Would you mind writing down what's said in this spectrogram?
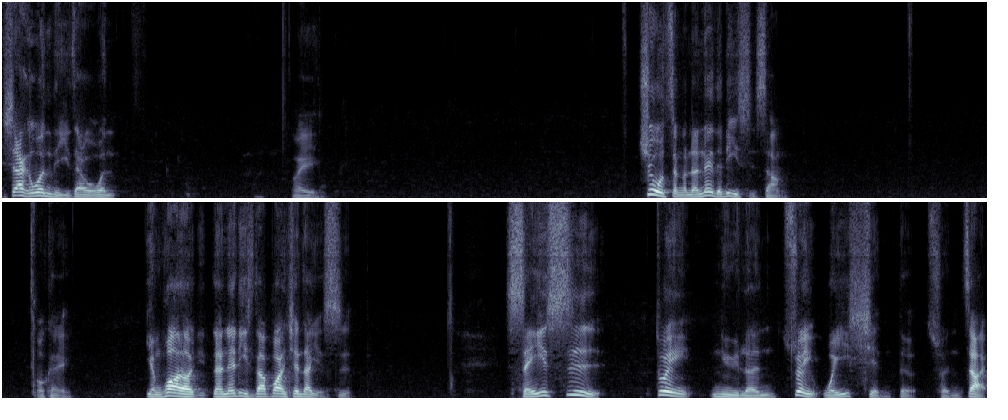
下一个问题再问。喂，就整个人类的历史上，OK。演化了人类历史，到包括现在也是。谁是对女人最危险的存在？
